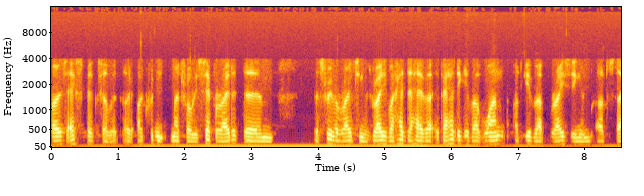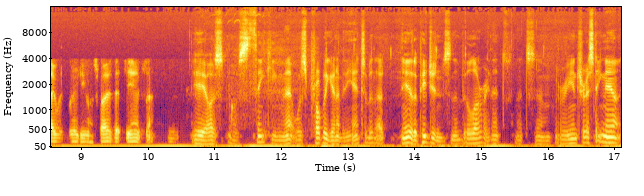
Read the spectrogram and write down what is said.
both aspects of it. I, I couldn't much probably separate it. Um, the thrill of racing is great. If I had to have, a, if I had to give up one, I'd give up racing and I'd stay with breeding. I suppose that's the answer. Yeah, I was, I was thinking that was probably going to be the answer, but that, yeah, the pigeons and the Bill that's that's um, very interesting. Now,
